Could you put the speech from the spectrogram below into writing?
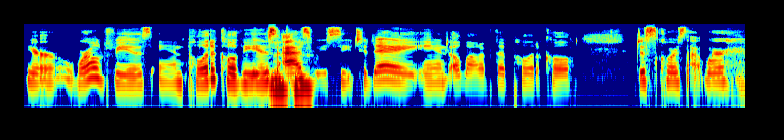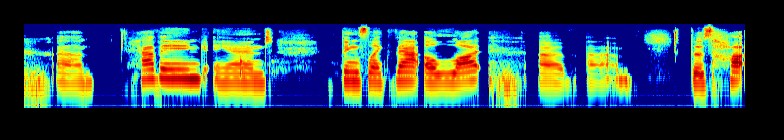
your worldviews and political views mm-hmm. as we see today, and a lot of the political discourse that we're um, having and things like that. A lot of um, those hot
